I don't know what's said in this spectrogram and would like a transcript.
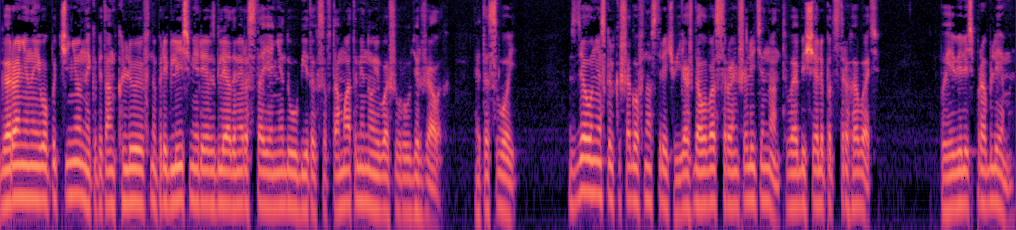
Гаранин и его подчиненный капитан Клюев напряглись, меряя взглядами расстояние до убитых с автоматами, но Ивашура удержал их. «Это свой». «Сделал несколько шагов навстречу. Я ждал вас раньше, лейтенант. Вы обещали подстраховать». Появились проблемы.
